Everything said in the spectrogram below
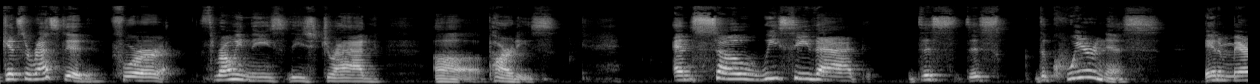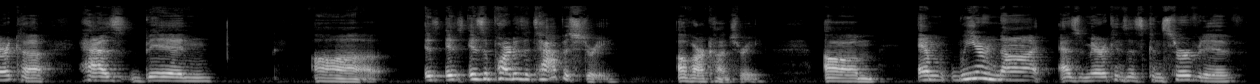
gets arrested for throwing these these drag uh, parties, and so we see that this this the queerness in America has been uh, is, is, is a part of the tapestry of our country. Um, and we are not, as Americans, as conservative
